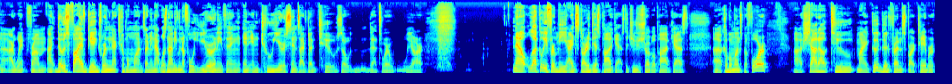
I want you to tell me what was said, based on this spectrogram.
uh, I went from I, those five gigs were in the next couple months. I mean, that was not even a full year or anything. And in two years since I've done two, so that's where we are. Now, luckily for me, I'd started this podcast, the Choose Your Struggle podcast, uh, a couple months before. Uh, shout out to my good, good friend Spark Tabor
